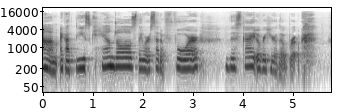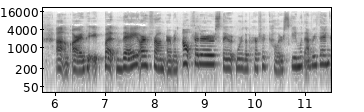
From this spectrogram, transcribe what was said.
Um, I got these candles. They were a set of four. This guy over here though broke. Um, RIP. But they are from Urban Outfitters. They were the perfect color scheme with everything.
